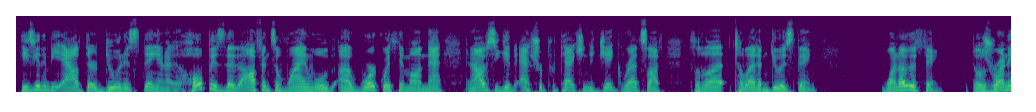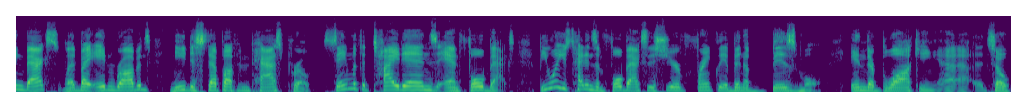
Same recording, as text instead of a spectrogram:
He's going to be out there doing his thing, and I hope is that the offensive line will uh, work with him on that, and obviously give extra protection to Jake Retzlaff to let, to let him do his thing. One other thing. Those running backs, led by Aidan Robbins, need to step up in pass pro. Same with the tight ends and fullbacks. BYU's tight ends and fullbacks this year, frankly, have been abysmal in their blocking. Uh, uh, so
